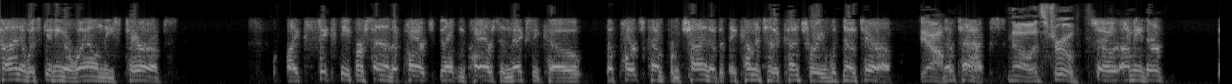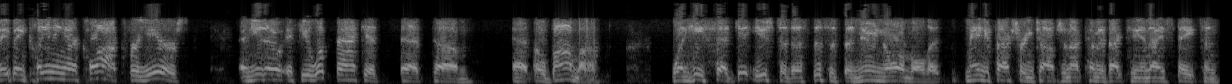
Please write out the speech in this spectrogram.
China was getting around these tariffs. Like 60% of the parts built in cars in Mexico, the parts come from China, but they come into the country with no tariff. Yeah. No tax. No, it's true. So, I mean, they're, they've been cleaning our clock for years. And, you know, if you look back at, at, um, at Obama, when he said, get used to this, this is the new normal, that manufacturing jobs are not coming back to the United States. And,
